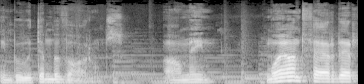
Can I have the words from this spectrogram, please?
en behoed en bewaar ons. Amen. Mooi aand verder.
